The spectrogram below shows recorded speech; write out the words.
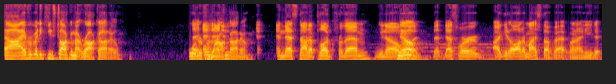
Uh, everybody keeps talking about Rock Auto. Order And- from and- Rock Auto. And that's not a plug for them, you know. No. but That, that's where I get a lot of my stuff at when I need it.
